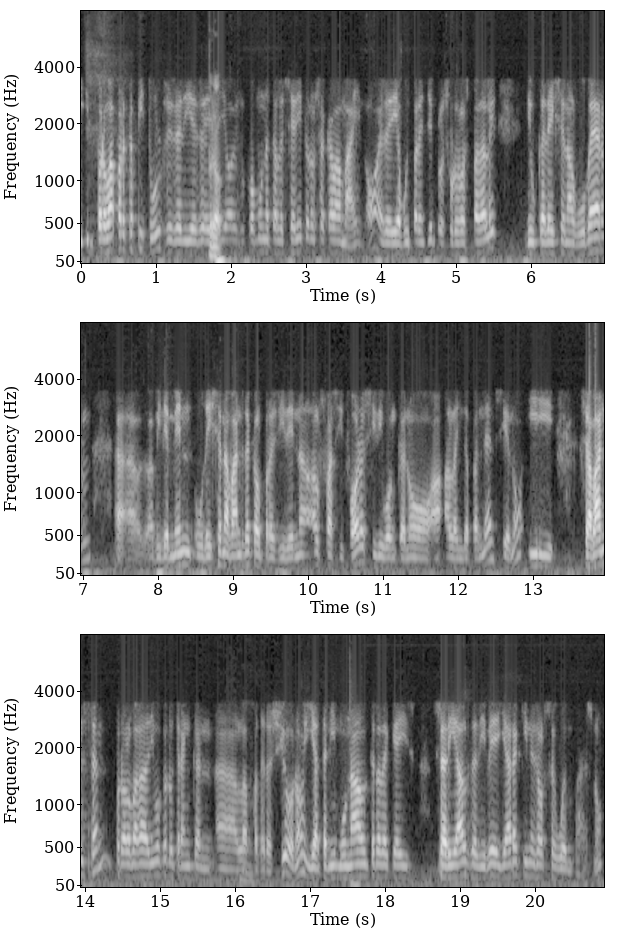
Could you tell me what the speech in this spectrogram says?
i, però va per capítols, és a dir, és, però... allò, és com una telesèrie que no s'acaba mai, no? És a dir, avui, per exemple, surt de l'Espadaler, diu que deixen el govern, eh, evidentment ho deixen abans de que el president els faci fora si diuen que no a, a la independència, no? I s'avancen, però a la vegada diuen que no trenquen eh, la federació, no? I ja tenim un altre d'aquells serials de dir, bé, i ara quin és el següent pas, no?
